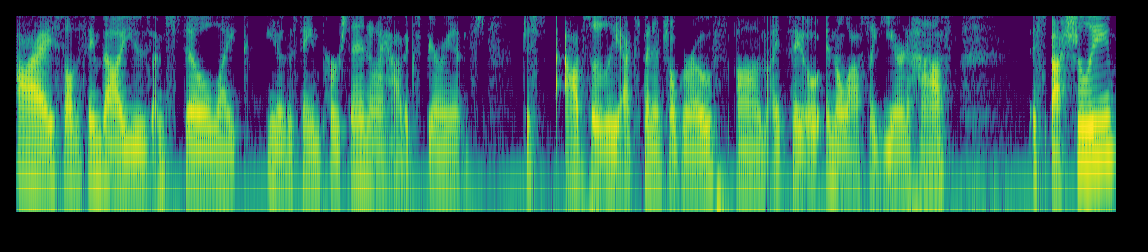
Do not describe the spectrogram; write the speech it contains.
I still have the same values. I'm still like, you know, the same person, and I have experienced just absolutely exponential growth. Um, I'd say in the last like year and a half, especially,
